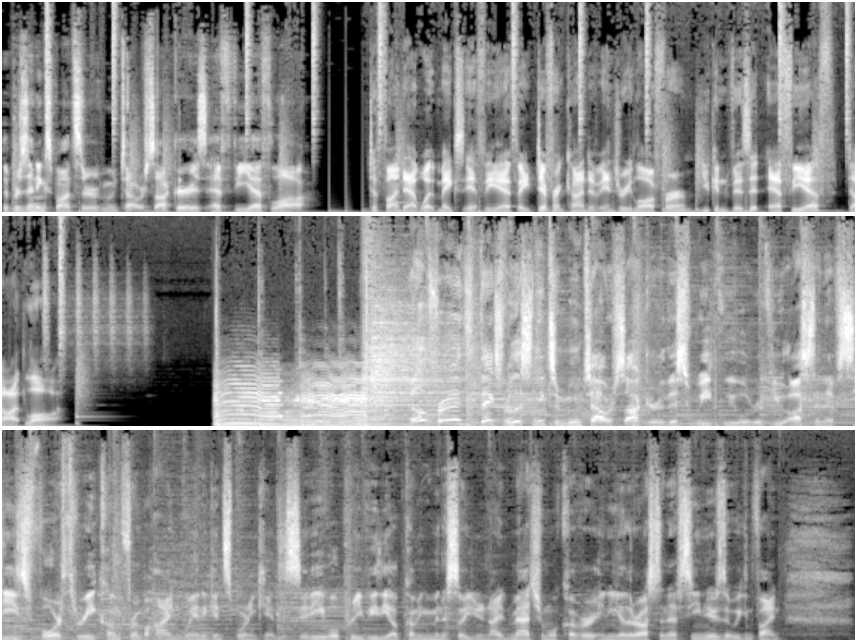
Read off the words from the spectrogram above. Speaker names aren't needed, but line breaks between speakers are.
The presenting sponsor of Moon Tower Soccer is FVF Law.
To find out what makes FVF a different kind of injury law firm, you can visit fvf.law.
Hello, friends. Thanks for listening to Moon Tower Soccer. This week, we will review Austin FC's 4 3 come from behind win against Sporting Kansas City. We'll preview the upcoming Minnesota United match, and we'll cover any other Austin FC news that we can find.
